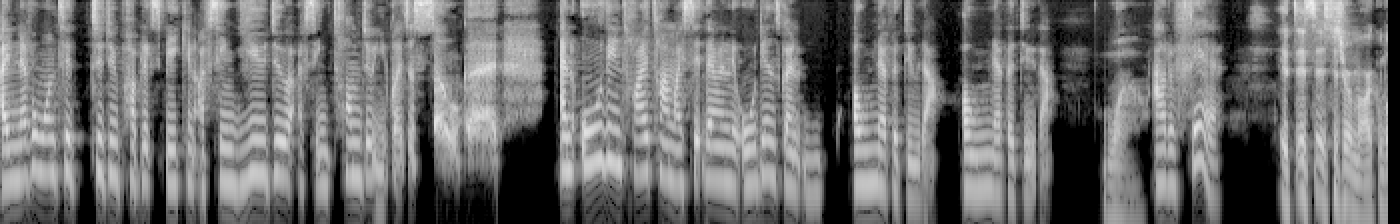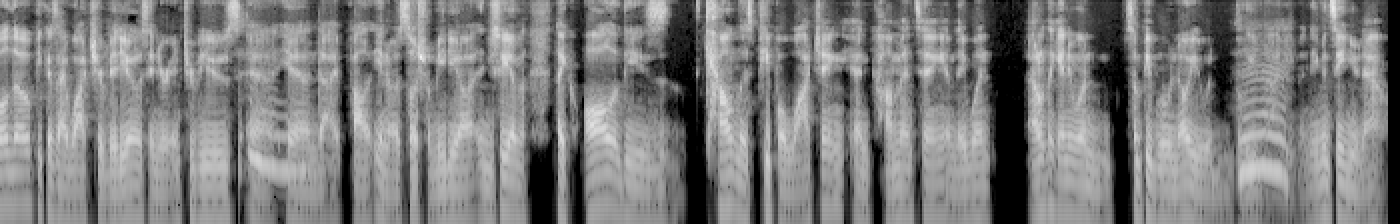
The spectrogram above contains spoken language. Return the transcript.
I never wanted to do public speaking. I've seen you do it. I've seen Tom do it. You guys are so good. And all the entire time I sit there in the audience going, I'll never do that. I'll never do that Wow. out of fear. It's, it's, it's just remarkable though, because I watch your videos and your interviews uh, Mm. and I follow, you know, social media and you see you have like all of these countless people watching and commenting and they wouldn't, I don't think anyone, some people who know you would believe Mm. that even, even seeing you now.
